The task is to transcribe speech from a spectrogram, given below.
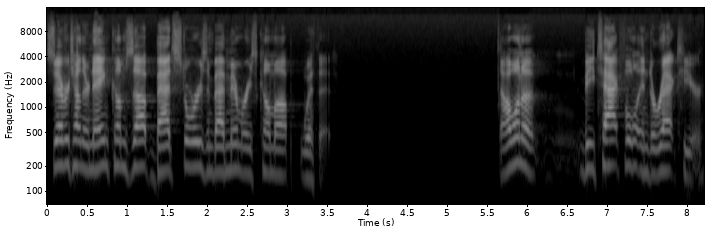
So every time their name comes up, bad stories and bad memories come up with it. Now, I want to be tactful and direct here.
